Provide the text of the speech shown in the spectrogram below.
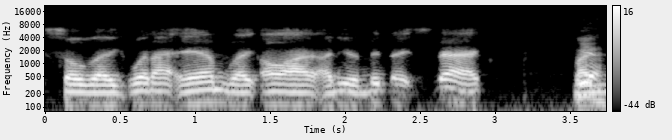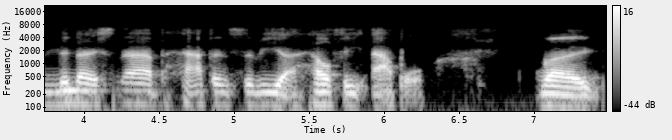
so like when i am like oh i, I need a midnight snack my Yeah. midnight snack happens to be a healthy apple like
